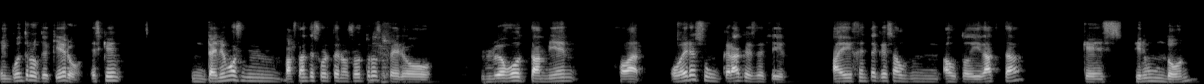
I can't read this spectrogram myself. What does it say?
encuentro lo que quiero. Es que tenemos bastante suerte nosotros, pero luego también, joder, o eres un crack, es decir, hay gente que es autodidacta, que es, tiene un don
